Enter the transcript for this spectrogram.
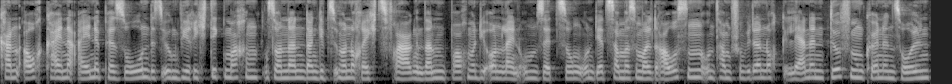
kann auch keine eine Person das irgendwie richtig machen, sondern dann gibt es immer noch Rechtsfragen. Dann brauchen wir die Online-Umsetzung. Und jetzt haben wir es mal draußen und haben schon wieder noch lernen dürfen, können, sollen,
